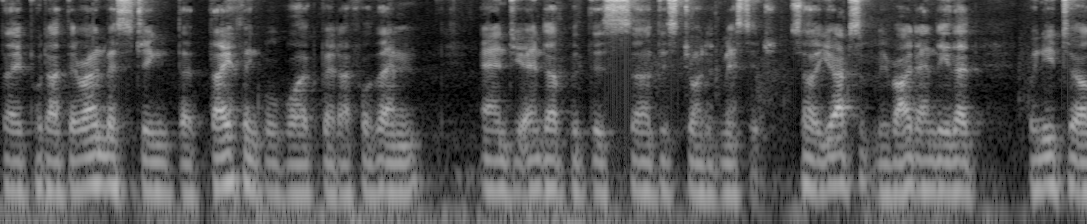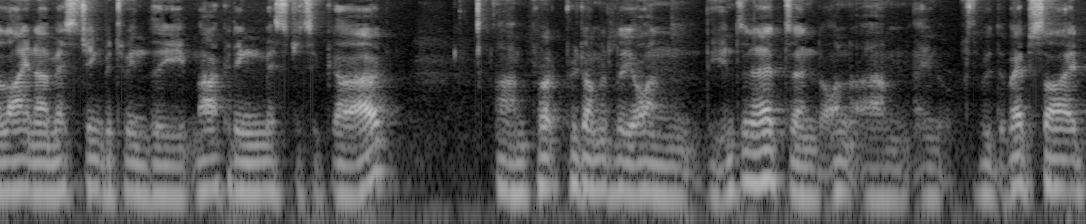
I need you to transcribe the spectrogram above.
they put out their own messaging that they think will work better for them, and you end up with this uh, disjointed message. So you're absolutely right, Andy, that we need to align our messaging between the marketing messages that go out, um, pre- predominantly on the internet and on um, and through the website,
